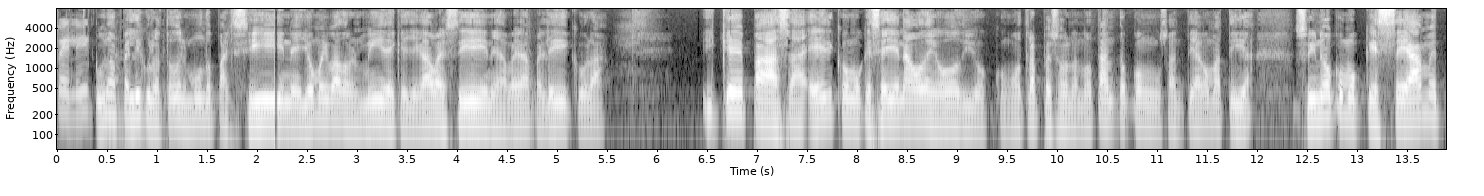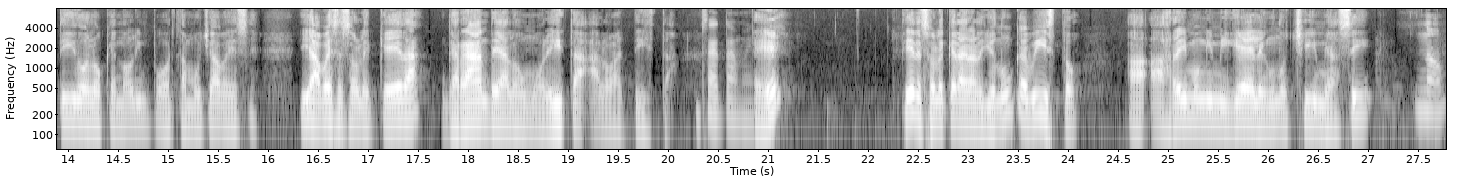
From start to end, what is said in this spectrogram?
película. una película, todo el mundo para el cine. Yo me iba a dormir de que llegaba al cine a ver la película. ¿Y qué pasa? Él como que se ha llenado de odio con otras personas, no tanto con Santiago Matías, sino como que se ha metido en lo que no le importa muchas veces. Y a veces eso le queda grande a los humoristas, a los artistas. Exactamente. ¿Eh? Tiene, eso le queda grande. Yo nunca he visto a, a Raymond y Miguel en unos chismes así. No.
